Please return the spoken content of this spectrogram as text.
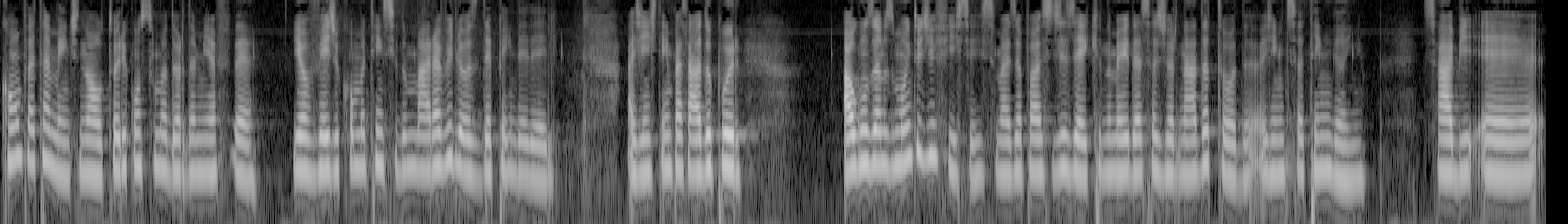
completamente no autor e consumador da minha fé. E eu vejo como tem sido maravilhoso depender dele. A gente tem passado por alguns anos muito difíceis, mas eu posso dizer que no meio dessa jornada toda, a gente só tem ganho. Sabe? É...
